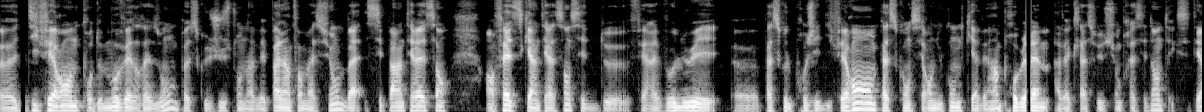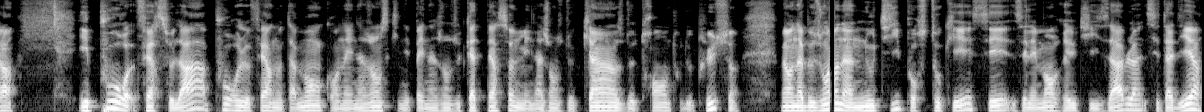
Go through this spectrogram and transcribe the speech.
heu, différente pour de mauvaises raisons, parce que juste on n'avait pas l'information, bah, c'est pas intéressant. En fait, ce qui est intéressant, c'est de faire évoluer, parce que le projet est différent, parce qu'on s'est rendu compte qu'il y avait un problème avec la solution précédente et cetera et pour faire cela, pour le faire notamment quand on a une agence qui n'est pas une agence de 4 personnes, mais une agence de 15, de 30 ou de plus, bah, on a besoin d'un outil pour stocker ces éléments réutilisables, c'est-à-dire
